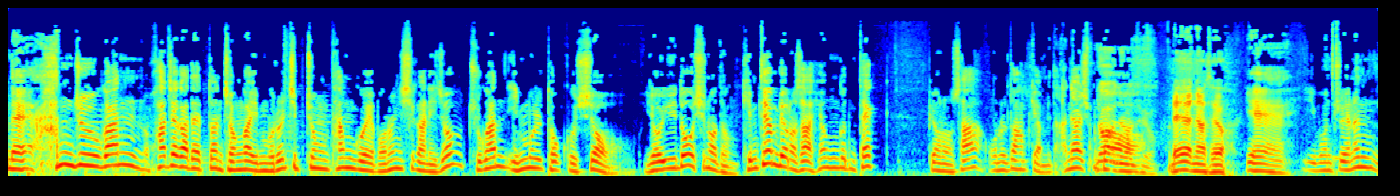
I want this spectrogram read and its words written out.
네, 한 주간 화제가 됐던 정가 인물을 집중 탐구해보는 시간이죠. 주간 인물 토크쇼 여의도 신호등 김태현 변호사, 현근택 변호사 오늘도 함께합니다. 안녕하십니까? 네, 안녕하세요. 네, 안녕하세요. 예, 이번 주에는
